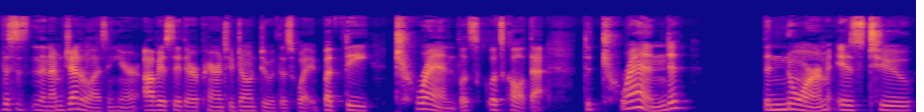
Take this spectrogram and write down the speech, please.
This is, and I'm generalizing here. Obviously, there are parents who don't do it this way, but the trend, let's let's call it that. The trend, the norm is to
